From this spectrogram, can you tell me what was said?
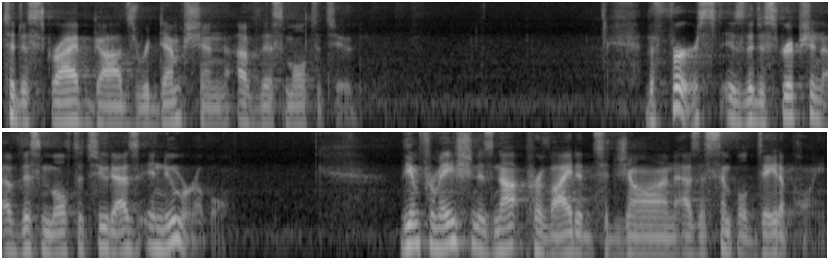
to describe God's redemption of this multitude. The first is the description of this multitude as innumerable. The information is not provided to John as a simple data point.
